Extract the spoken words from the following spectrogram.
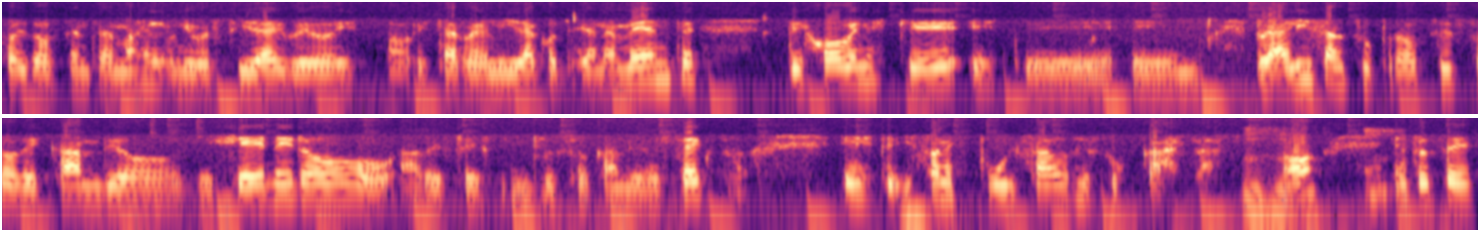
soy docente además en la universidad y veo esto, esta realidad cotidianamente, de jóvenes que este, eh, realizan su proceso de cambio de género o a veces incluso cambio de sexo este, y son expulsados de sus casas, ¿no? Entonces,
